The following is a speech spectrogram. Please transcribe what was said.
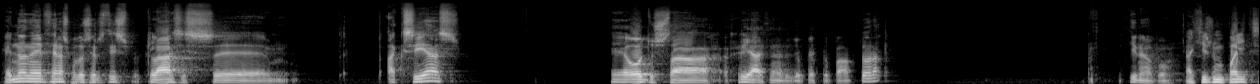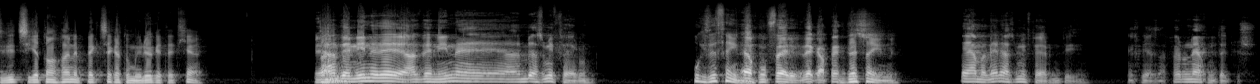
Ενώ να έρθει ένας ποδοσφαιριστής κλάσης ε, αξίας, ε, όντως θα χρειάζεται ένα τέτοιο παίκτη ο ΠΑΟΚ τώρα. Τι να πω. Αρχίζουμε πάλι τη συζήτηση για το αν θα είναι παίκτης εκατομμυρίου και τέτοια. Ε, αν, δεν είναι, δε- αν δεν είναι, ας μην φέρουν. Όχι, δεν θα είναι. Έχουν φέρει 10 παίκτες. Δεν θα είναι. Ε, άμα δεν είναι, ας μην φέρουν. Τι. Δεν χρειάζεται να φέρουν, έχουν τέτοιους.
